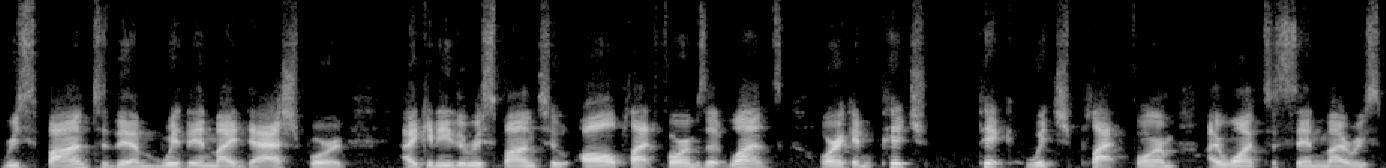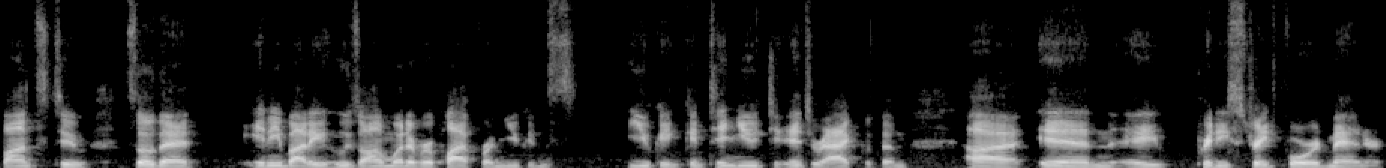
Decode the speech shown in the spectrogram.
respond to them within my dashboard. I can either respond to all platforms at once, or I can pitch pick which platform I want to send my response to so that anybody who's on whatever platform you can you can continue to interact with them uh, in a pretty straightforward manner.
